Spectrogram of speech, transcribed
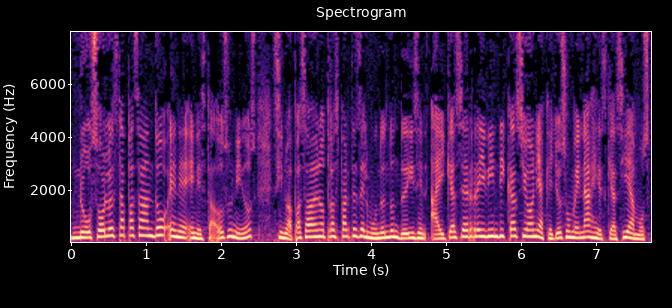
no solo está pasando en, Estados Unidos, sino ha pasado en otras partes del mundo en donde dicen hay que hacer reivindicación y aquellos homenajes que hacíamos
